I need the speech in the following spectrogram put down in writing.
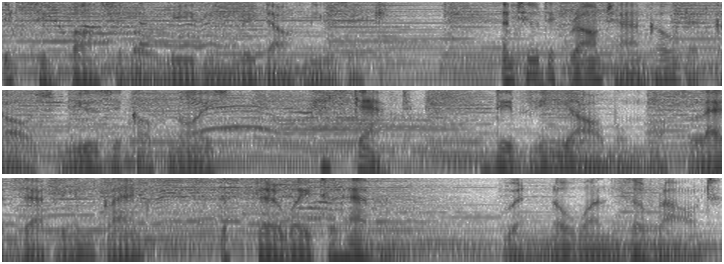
It's impossible living without music. Until the ground angle that calls music of noise has kept the V album of Led Zeppelin clanks A Stairway to Heaven when no one's around.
